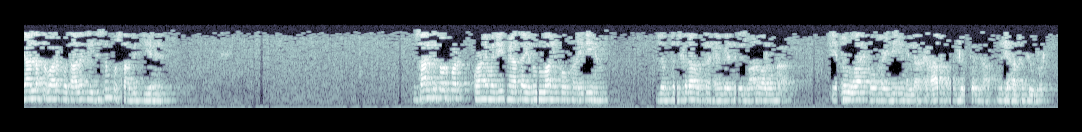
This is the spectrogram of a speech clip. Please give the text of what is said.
یا اللہ تبارک و تعالیٰ کے جسم کو ثابت کیے ہیں مثال کے طور پر قرآن مجید میں آتا ہے عید اللہ کو خریدی ہم جب تذکرہ ہوتا ہے بیت رضوان والوں کا عید اللہ کو خریدی ہم اللہ کا ہاتھ ان کے اوپر تھا ان کے ہاتھوں کے اوپر۔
